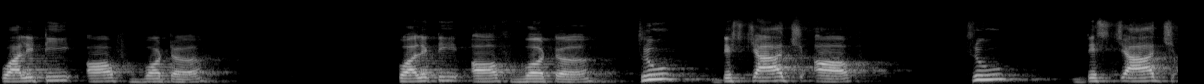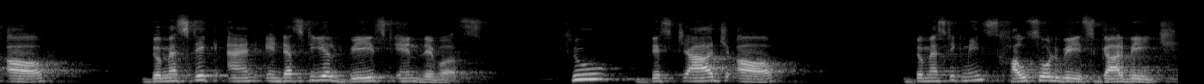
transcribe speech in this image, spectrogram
quality of water, quality of water through discharge of through discharge of domestic and industrial waste in rivers. Through discharge of domestic means household waste garbage.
